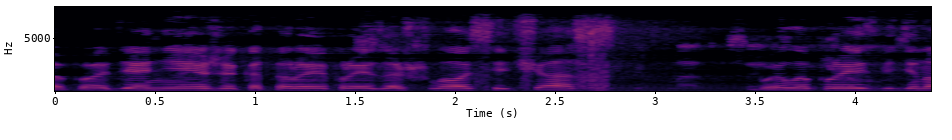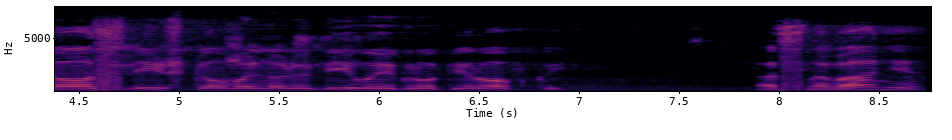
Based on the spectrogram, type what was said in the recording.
Нападение же, которое произошло сейчас, было произведено слишком вольнолюбивой группировкой. Основание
